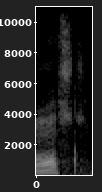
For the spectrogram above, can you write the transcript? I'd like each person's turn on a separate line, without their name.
fast.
